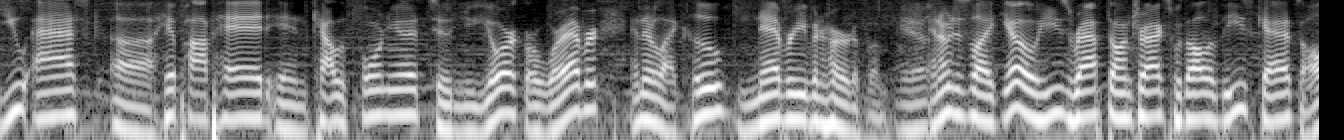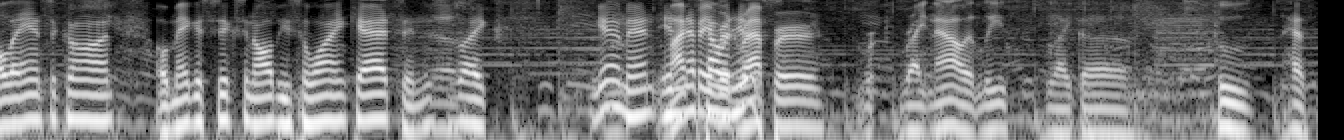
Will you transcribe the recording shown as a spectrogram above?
you ask a hip hop head in California to New York or wherever, and they're like, "Who? Never even heard of him." Yeah. And I'm just like, "Yo, he's rapped on tracks with all of these cats, all the Anticon, Omega Six, and all these Hawaiian cats," and this is like, yeah, man. And my that's how it favorite rapper, r- right now at least, like uh, Food has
